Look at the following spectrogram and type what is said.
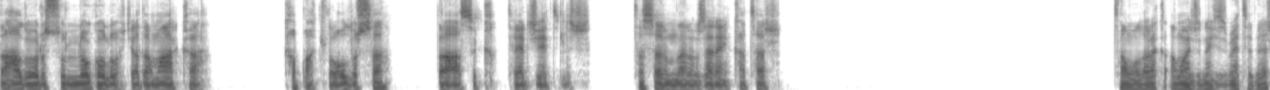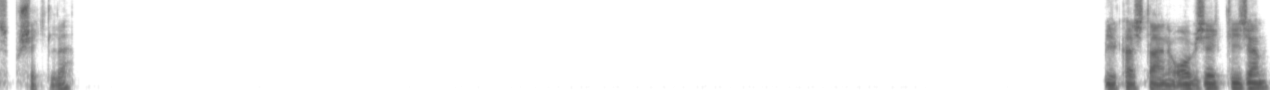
daha doğrusu logolu ya da marka kapaklı olursa daha sık tercih edilir. Tasarımlarımıza renk katar. Tam olarak amacına hizmet eder bu şekilde. Birkaç tane obje ekleyeceğim.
